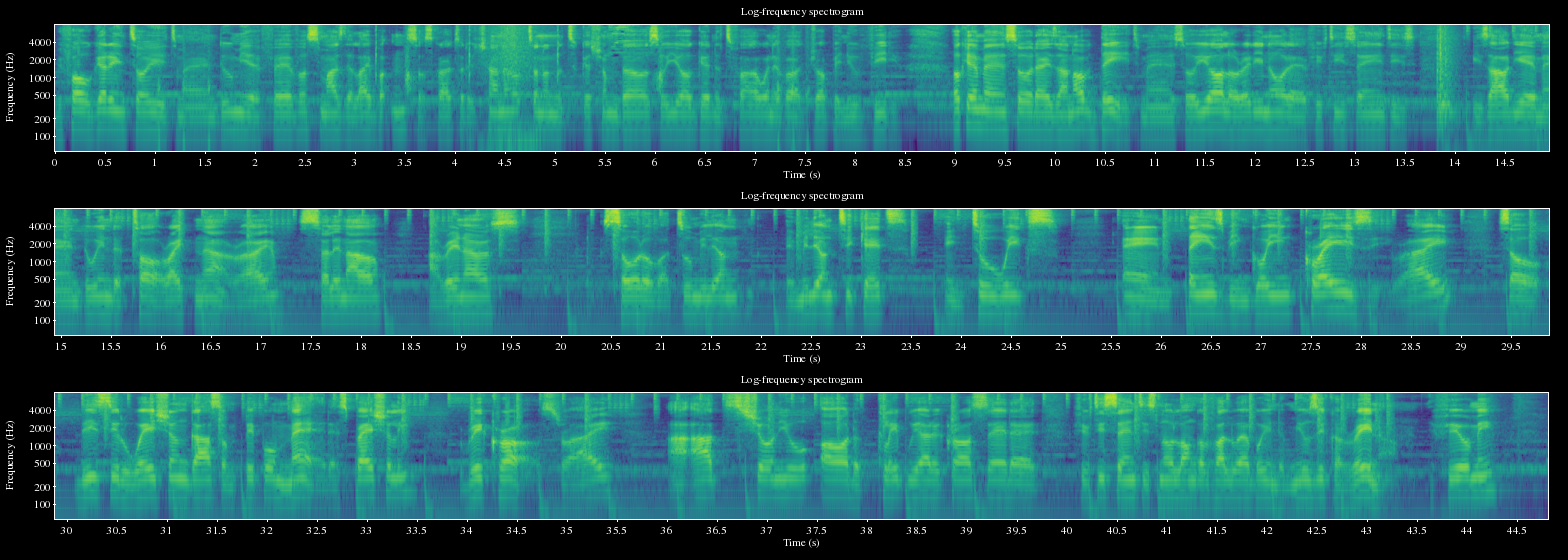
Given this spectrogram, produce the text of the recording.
Before we get into it, man, do me a favor, smash the like button, subscribe to the channel, turn on notification bell so you all get notified whenever I drop a new video. Okay, man, so there is an update, man. So you all already know that 50 Cent is is out here, man, doing the tour right now, right? Selling out arenas, sold over 2 million, a million tickets in two weeks, and things been going crazy, right? So this situation got some people mad, especially Rick Ross, right? I had shown you all the clip where Rick Ross said that 50 Cent is no longer valuable in the music arena. You feel me?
